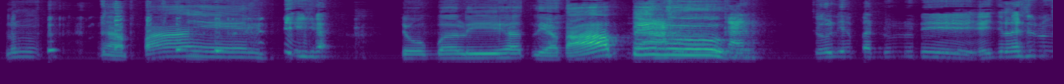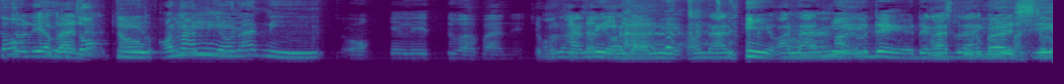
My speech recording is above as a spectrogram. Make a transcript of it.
Lu ngapain? Iya. Coba lihat, lihat apa lu? Kan coli apa dulu deh? Eh jelasin dulu Cokil, coli apa? cokil. Onani, onani. Cokil itu apa nih? Coba Onani, onani, onani, onani. Onani. Udah, udah nggak ada lagi. Masturbasi.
